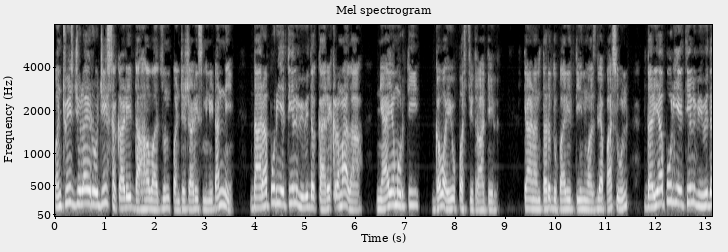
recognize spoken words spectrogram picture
पंचवीस जुलै रोजी सकाळी दहा वाजून पंचेचाळीस मिनिटांनी दारापूर येथील विविध कार्यक्रमाला न्यायमूर्ती गवई उपस्थित राहतील. त्यानंतर दुपारी तीन वाजल्यापासून दर्यापूर येथील विविध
